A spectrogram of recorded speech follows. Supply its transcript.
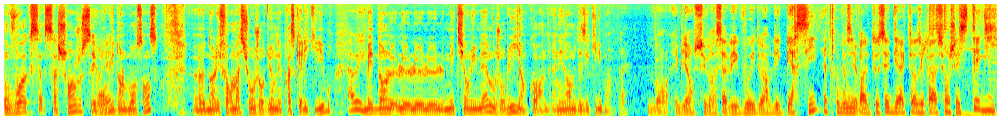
on, voit que ça, ça change, ça évolue ouais. dans le bon sens. Euh, dans les formations aujourd'hui, on est presque à l'équilibre. Ah oui. Mais dans le, le, le, métier en lui-même, aujourd'hui, il y a encore un, un énorme déséquilibre. Ouais. Bon, eh bien, on suivra ça avec vous, Edouard Blick. Merci d'être venu parler de tout ça, directeur d'opération chez Steady,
